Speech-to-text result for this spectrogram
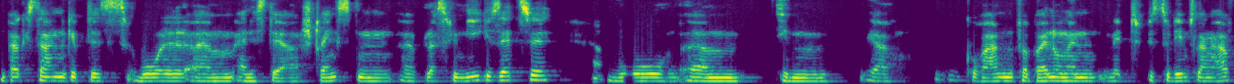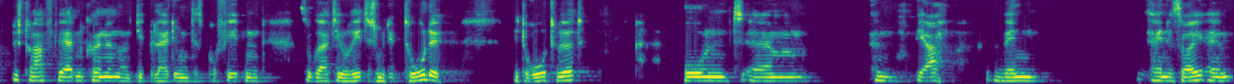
In Pakistan gibt es wohl ähm, eines der strengsten äh, Blasphemiegesetze, ja. wo ähm, eben ja Koranverbrennungen mit bis zu lebenslanger Haft bestraft werden können und die Beleidigung des Propheten sogar theoretisch mit dem Tode bedroht wird. Und ähm, ähm, ja, wenn eine solche, äh,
